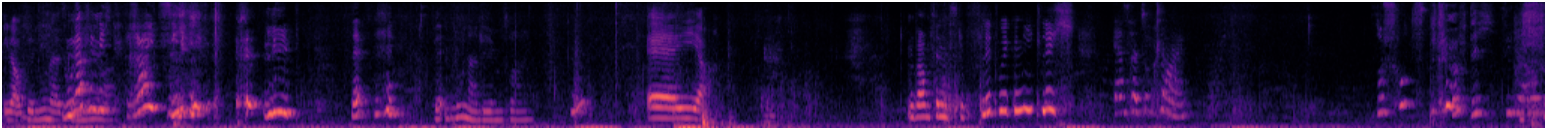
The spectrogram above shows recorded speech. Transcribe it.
Ja, okay, Luna ist. Luna finde ich reizlieb. Lieb. Ne? Wir hätten Luna leben sollen. Äh, ja. Und warum findest du Flitwick niedlich? Er ist halt so klein. So schutzbedürftig sieht er aus.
